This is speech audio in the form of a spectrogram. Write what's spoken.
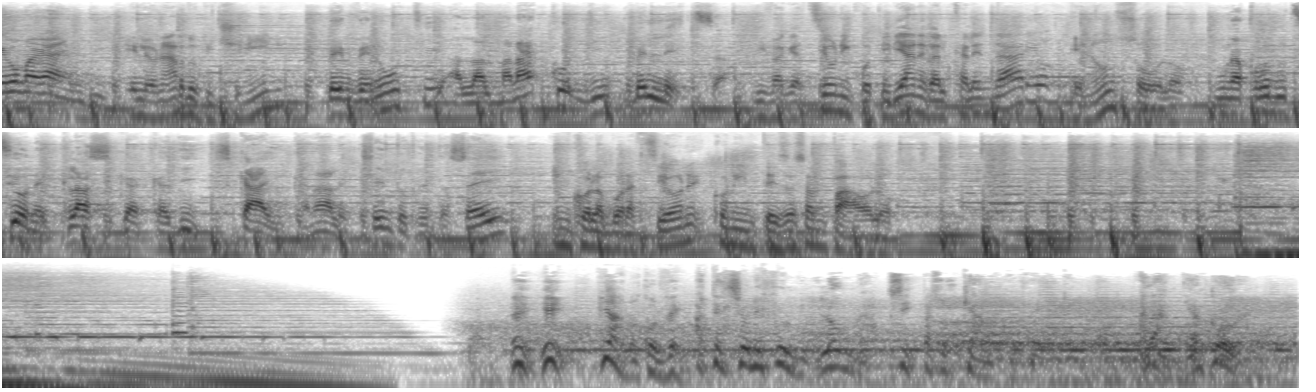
Piero Maranghi e Leonardo Piccinini. Benvenuti all'Almanacco di Bellezza. Divagazioni quotidiane dal calendario e non solo. Una produzione classica HD Sky, canale 136. In collaborazione con Intesa San Paolo. Ehi, ehi, piano col vento. Attenzione ai fulmini, l'ombra. Sì, sta soffiando col vento. Avanti, ancora.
